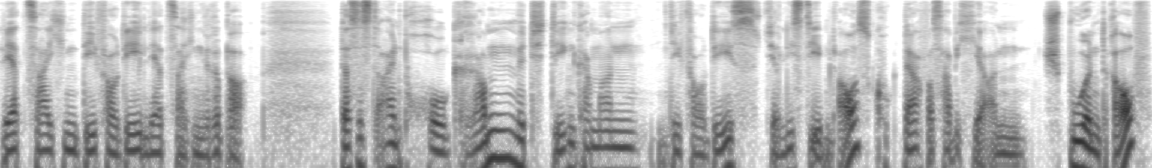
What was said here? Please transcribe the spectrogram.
Leerzeichen DVD Leerzeichen Ripper. Das ist ein Programm, mit dem kann man DVDs, der liest die eben aus, guckt nach, was habe ich hier an Spuren drauf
